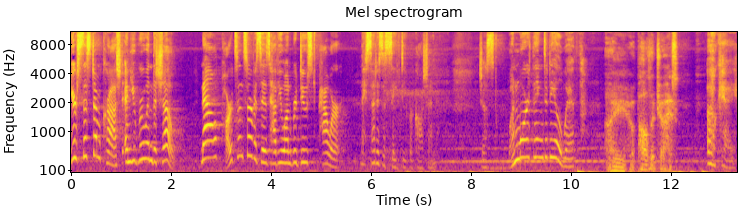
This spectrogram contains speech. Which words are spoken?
Your system crashed and you ruined the show. Now, parts and services have you on reduced power. They said as a safety precaution. Just one more thing to deal with. I apologize. Okay.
